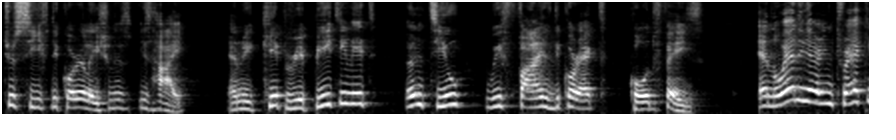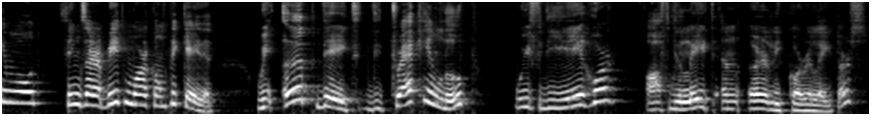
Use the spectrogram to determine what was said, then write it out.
to see if the correlation is, is high. And we keep repeating it until we find the correct code phase. And when we are in tracking mode, things are a bit more complicated. We update the tracking loop with the error of the late and early correlators.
